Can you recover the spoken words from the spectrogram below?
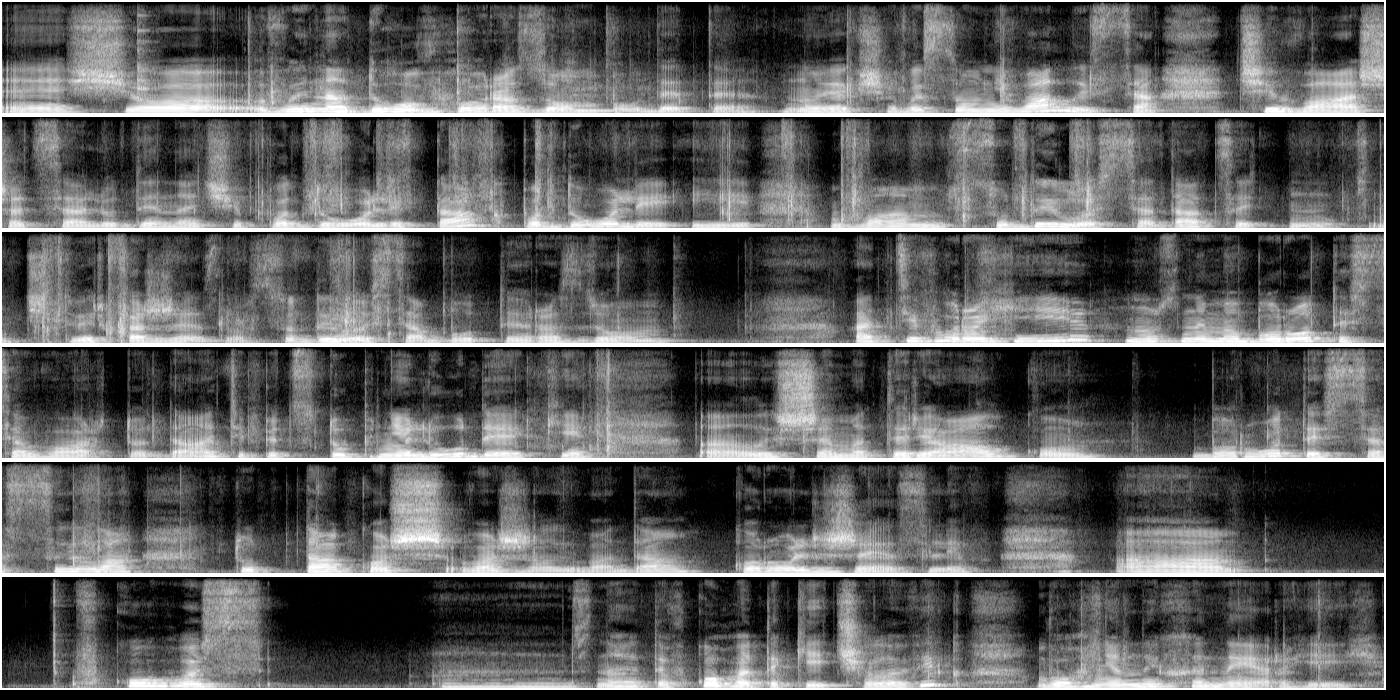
Е, що ви надовго разом будете. Ну, Якщо ви сумнівалися, чи ваша ця людина, чи по долі. Так, по долі, і вам судилося, да, це четвірка жезлов, судилося бути разом. А ті вороги, ну, з ними боротися варто. да? Ті підступні люди, які е, лише матеріалку, боротися, сила тут також важлива, да? король жезлів. А в когось, знаєте, в кого такий чоловік вогняних енергій.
